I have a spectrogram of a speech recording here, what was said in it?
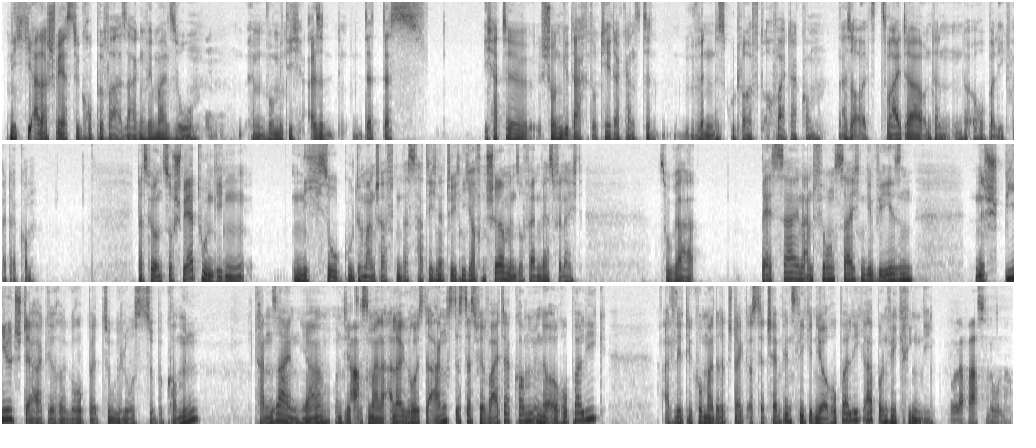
nicht die allerschwerste Gruppe war, sagen wir mal so. Mhm. Ähm, womit ich, also das, das, ich hatte schon gedacht, okay, da kannst du, wenn das gut läuft, auch weiterkommen. Also als Zweiter und dann in der Europa League weiterkommen. Dass wir uns so schwer tun gegen nicht so gute Mannschaften, das hatte ich natürlich nicht auf dem Schirm. Insofern wäre es vielleicht sogar besser, in Anführungszeichen, gewesen, eine spielstärkere Gruppe zugelost zu bekommen. Kann sein, ja. Und jetzt ja. ist meine allergrößte Angst, ist, dass wir weiterkommen in der Europa League. Atletico Madrid steigt aus der Champions League in die Europa League ab und wir kriegen die. Oder Barcelona.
